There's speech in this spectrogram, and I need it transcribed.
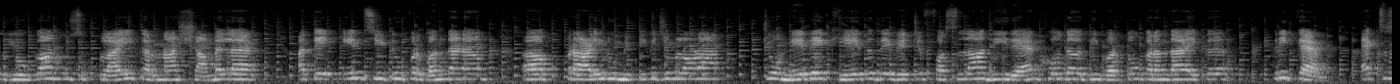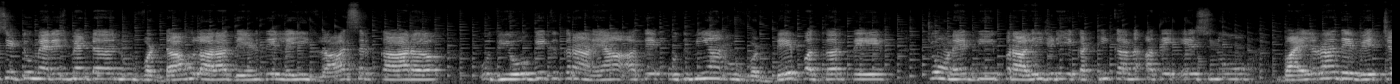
ਉਦਯੋਗਾਂ ਨੂੰ ਸਪਲਾਈ ਕਰਨਾ ਸ਼ਾਮਲ ਹੈ ਅਤੇ ਇਨ ਸੀਟੂ ਪ੍ਰਬੰਧਨ ਪਰਾਲੀ ਨੂੰ ਮਿੱਟੀ ਵਿੱਚ ਮਿਲਾਉਣਾ, ਝੋਨੇ ਦੇ ਖੇਤ ਦੇ ਵਿੱਚ ਫਸਲਾਂ ਦੀ ਰਹਿੰਦ ਖੂੰਹਦ ਦੀ ਵਰਤੋਂ ਕਰਨ ਦਾ ਇੱਕ ਤਰੀਕਾ ਹੈ। ਐਕਸ ਐਕਸਸੀਟੂ ਮੈਨੇਜਮੈਂਟ ਨੂੰ ਵੱਡਾ ਹੁਲਾਰਾ ਦੇਣ ਦੇ ਲਈ ਰਾਜ ਸਰਕਾਰ ਉਦਯੋਗਿਕ ਘਰਾਣਿਆਂ ਅਤੇ ਉਦਮੀਆਂ ਨੂੰ ਵੱਡੇ ਪੱਧਰ ਤੇ ਝੋਨੇ ਦੀ ਪਰਾਲੀ ਜਿਹੜੀ ਇਕੱਠੀ ਕਰਨ ਅਤੇ ਇਸ ਨੂੰ ਬਾਇਲਰਾਂ ਦੇ ਵਿੱਚ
